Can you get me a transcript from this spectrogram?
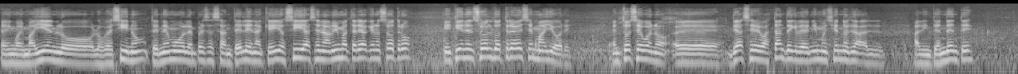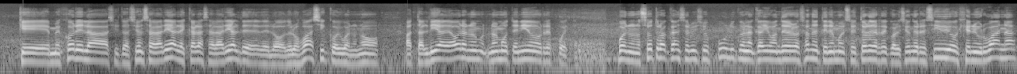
en Guaymallén los vecinos, tenemos la empresa Santa Elena, que ellos sí hacen la misma tarea que nosotros y tienen sueldos tres veces mayores. Entonces, bueno, eh, de hace bastante que le venimos diciendo al intendente que mejore la situación salarial, la escala salarial de, los básicos y bueno, no, hasta el día de ahora no, hemos tenido respuesta. Bueno, nosotros acá en Servicios Públicos, en la calle Bandera de los Andes, tenemos el sector de recolección de residuos, higiene urbana,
